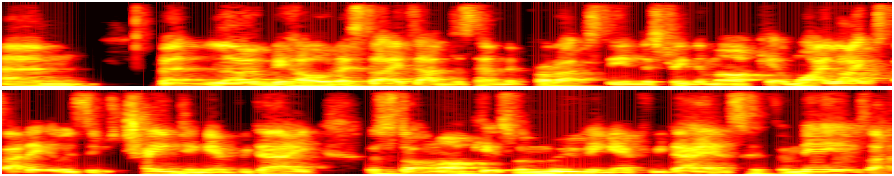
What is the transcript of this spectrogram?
Um, but lo and behold, I started to understand the products, the industry, the market. And what I liked about it, it was it was changing every day. The stock markets were moving every day, and so for me, it was like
